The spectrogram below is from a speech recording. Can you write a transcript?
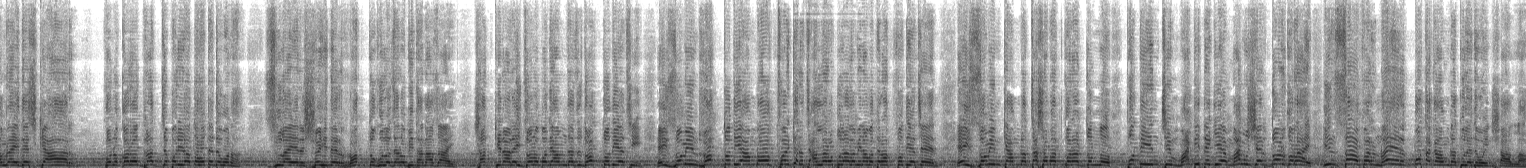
আমরা এই দেশকে আর কোনো করদ্রাজ্যে পরিণত হতে দেব না। জুলাইয়ের শহীদের রক্তগুলো যেন বিথা না যায়। সাতক্ষীরার এই জনপদে আমরা যে রক্ত দিয়েছি, এই জমিন রক্ত দিয়ে আমরা অক্ষ কেটেছি আল্লাহ রবুল আলমিন আমাদের অক্ষ দিয়েছেন। এই জমিনকে আমরা চাষাবাদ করার জন্য প্রতি ইঞ্চি মাটিতে গিয়ে মানুষের দর করায় ইনসাফ আর নয়ের পতাকা আমরা তুলে দেবো ইনশাআল্লাহ।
